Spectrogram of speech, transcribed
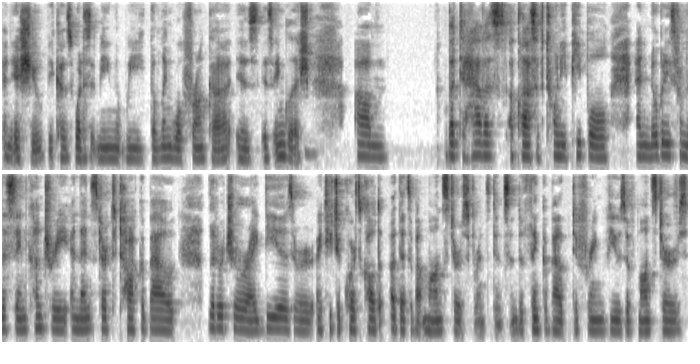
an issue because what does it mean that we the lingua franca is is English? Mm-hmm. Um, but to have a, a, class of 20 people and nobody's from the same country and then start to talk about literature or ideas or i teach a course called uh, that's about monsters for instance and to think about differing views of monsters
